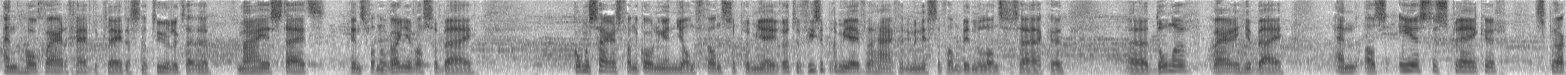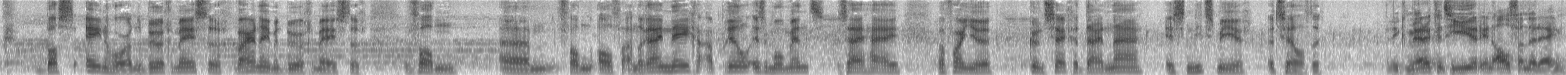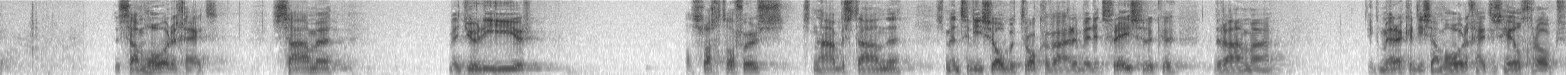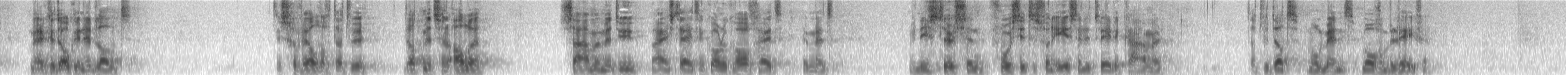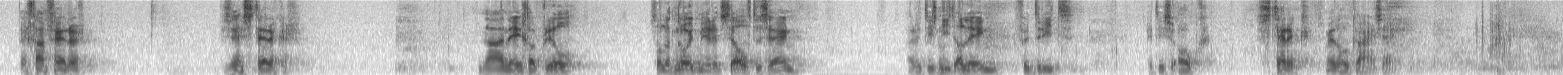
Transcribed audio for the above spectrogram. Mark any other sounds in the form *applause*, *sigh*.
En hoogwaardigheidbekleders natuurlijk. De majesteit, prins van Oranje was erbij. Commissaris van de Koningin Jan Fransen, premier Rutte... vicepremier Verhagen en de minister van Binnenlandse Zaken uh, Donner waren hierbij. En als eerste spreker sprak Bas Eenhoorn, de burgemeester, waarnemend burgemeester van, um, van Alphen aan de Rijn. 9 april is een moment, zei hij, waarvan je kunt zeggen... daarna is niets meer hetzelfde. En ik merk het hier in Alphen aan de Rijn. De saamhorigheid, samen met jullie hier als slachtoffers, als nabestaanden... als mensen die zo betrokken waren bij dit vreselijke drama. Ik merk het, die saamhorigheid is heel groot. Ik merk het ook in het land. Het is geweldig dat we dat met z'n allen... samen met u, majesteit en koninklijke hoogheid... en met ministers en voorzitters van de Eerste en de Tweede Kamer... dat we dat moment mogen beleven. Wij gaan verder. We zijn sterker. Na 9 april zal het nooit meer hetzelfde zijn. Maar het is niet alleen verdriet. Het is ook sterk met elkaar zijn.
